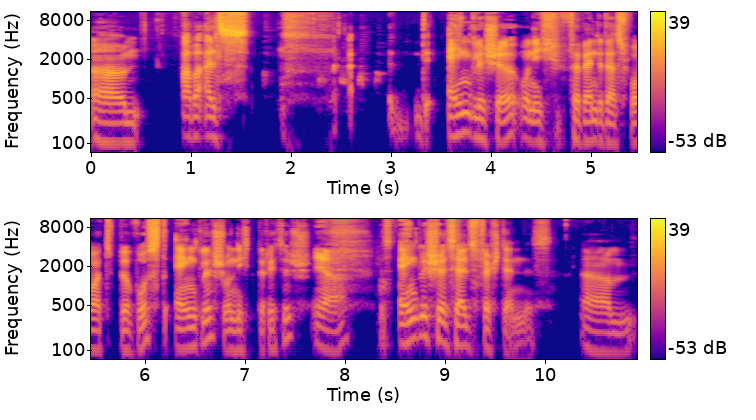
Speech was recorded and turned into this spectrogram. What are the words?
Ähm, aber als englische, und ich verwende das Wort bewusst Englisch und nicht britisch, ja das englische Selbstverständnis ähm,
